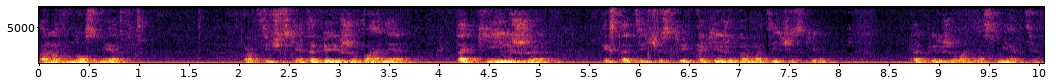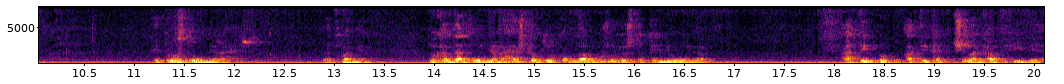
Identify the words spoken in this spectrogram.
равно смерти. Практически. Это переживания такие же экстатические, такие же драматические, как переживания смерти. Ты просто умираешь в этот момент. Но когда ты умираешь, ты вдруг обнаруживаешь, что ты не умер. А ты, а ты как человек-амфибия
